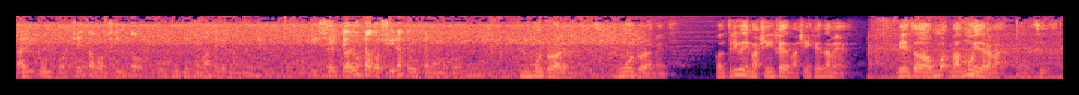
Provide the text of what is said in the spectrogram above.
Hay un 80% o incluso más de que te gusta Gojira. Y si te gusta Gojira, te gusta Lamb of God. Muy probablemente, muy probablemente. Con y Machine Head, Machine Head también. Mu- más muy de la mano. sí.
